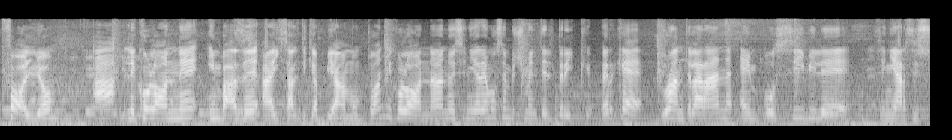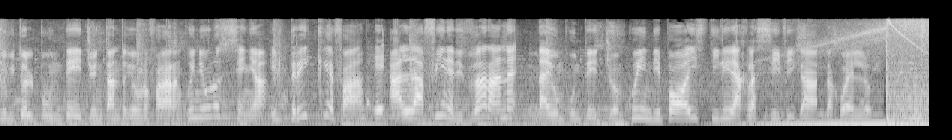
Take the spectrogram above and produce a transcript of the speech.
Foglio ha le colonne in base ai salti che abbiamo. Su ogni colonna noi segneremo semplicemente il trick perché durante la run è impossibile segnarsi subito il punteggio intanto che uno fa la run. Quindi uno si segna il trick che fa e alla fine di tutta la run dai un punteggio. Quindi poi stili la classifica da quello.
